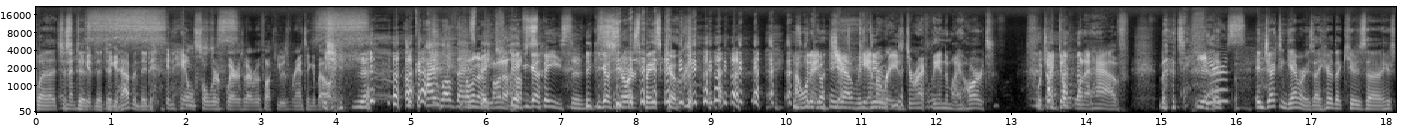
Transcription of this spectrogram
But it just then did, he could, that he didn't happen. They did. inhale solar flares, whatever the fuck he was ranting about. yeah, Okay, I love that. I want to speech. huff go- space. And You can go snort space coke. I want to gonna go inject gamma Doom. rays directly into my heart, which I don't want to have. That's Yeah. Here's injecting gamma rays. I hear that cures uh, here's,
